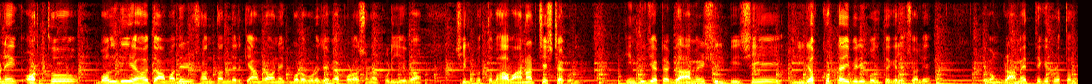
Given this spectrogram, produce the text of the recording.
অনেক অর্থ বল দিয়ে হয়তো আমাদের সন্তানদেরকে আমরা অনেক বড় বড় জায়গায় পড়াশোনা করিয়ে বা শিল্পত্ব ভাব আনার চেষ্টা করি। কিন্তু যে একটা গ্রামের শিল্পী, সে নিরক্ষর টাইপেরই বলতে গেলে চলে। এবং গ্রামের থেকে প্রত্যন্ত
